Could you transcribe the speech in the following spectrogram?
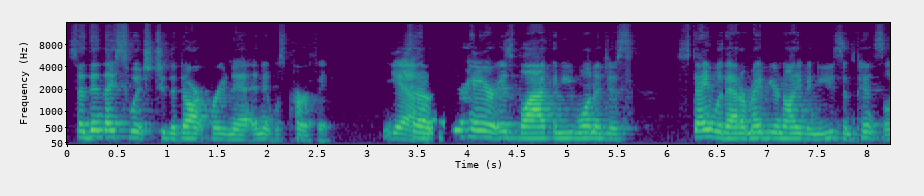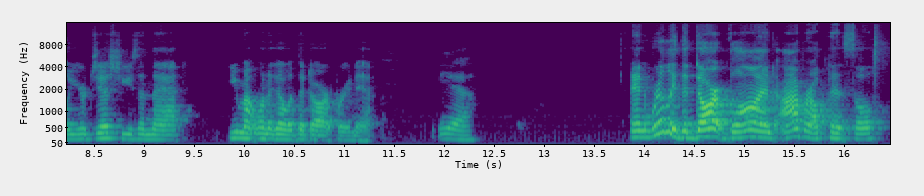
So then they switched to the dark brunette and it was perfect. Yeah. So your hair is black and you want to just stay with that, or maybe you're not even using pencil, you're just using that, you might want to go with the dark brunette. Yeah. And really, the dark blonde eyebrow pencil,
